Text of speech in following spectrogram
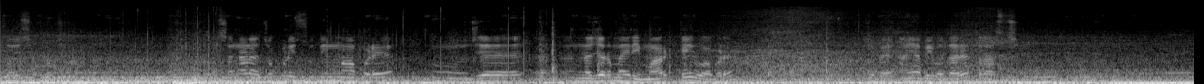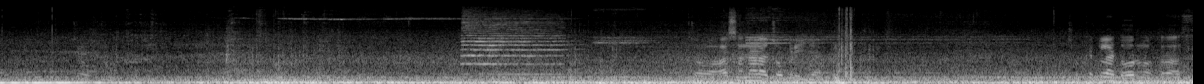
જોઈ શકો છો. સનાળા ચોકડી સુધીમાં આપણે જે નજર મારી માર્ક કર્યું આપણે, કે ભાઈ અહીંયા બી વધારે ત્રાસ છે. સનાળા ચોકડી છે. આપણે. જો કેટલા ઢોરનો ત્રાસ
